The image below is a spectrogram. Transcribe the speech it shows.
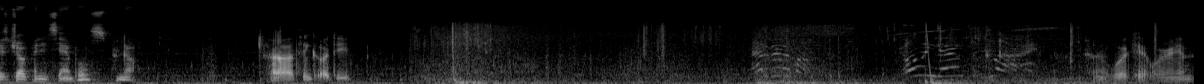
Guys drop any samples? No. Uh, I think I did. Out of ammo. Calling down supplies. Trying to work out where I am.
